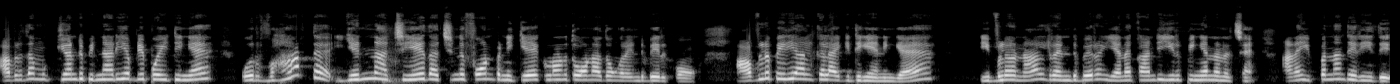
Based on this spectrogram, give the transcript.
அவர்தான் முக்கியம்னு பின்னாடியே அப்படியே போயிட்டீங்க. ஒரு வார்த்தை என்னாச்சு? ஏதாச்சுன்னு ஃபோன் பண்ணி கேட்கணும்னு தோணாது உங்க ரெண்டு பேருக்கும். அவ்வளோ பெரிய ஆட்கள் ஆக்கிட்டீங்க நீங்க. இவ்வளோ நாள் ரெண்டு பேரும் எனக்காண்டி இருப்பீங்கன்னு நினைச்சேன். ஆனா இப்பதான் தெரியுது.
